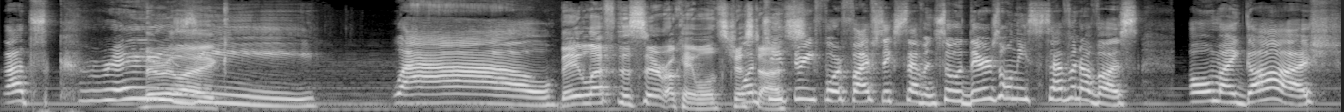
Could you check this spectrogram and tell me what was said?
That's crazy. They were like- Wow. They left the server. Okay, well it's just One, two, us. three, four, five, six, seven. So there's only seven of us. Oh my gosh.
